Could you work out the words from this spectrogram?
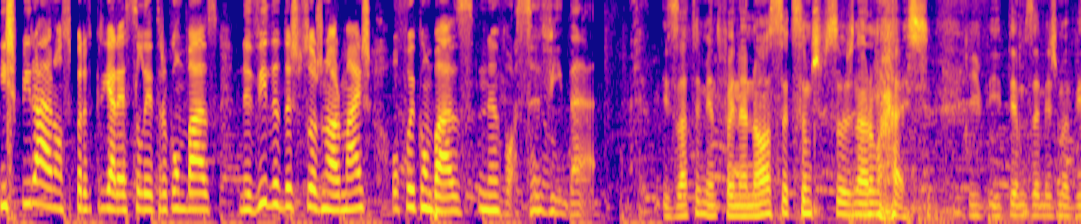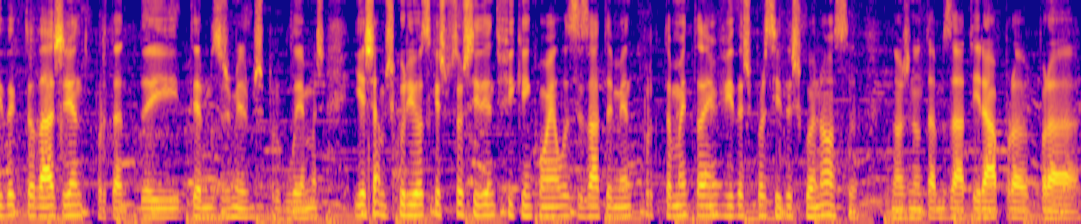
inspiraram-se para criar essa letra com base na vida das pessoas normais ou foi com base na vossa vida? Exatamente, foi na nossa que somos pessoas normais e, e temos a mesma vida que toda a gente, portanto, daí termos os mesmos problemas e achamos curioso que as pessoas se identifiquem com elas exatamente porque também têm vidas parecidas com a nossa. Nós não estamos a atirar para, para,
